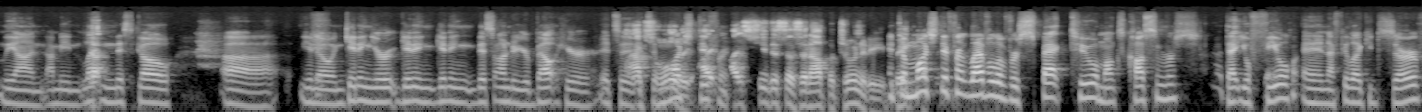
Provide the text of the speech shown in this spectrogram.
Leon. I mean, letting yeah. this go, uh, you know, and getting your getting getting this under your belt here. It's a, Absolutely. It's a much different. I, I, see this as an opportunity. It's a much different level of respect too amongst customers that you'll feel, and I feel like you deserve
